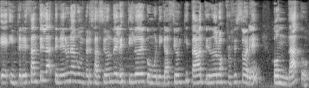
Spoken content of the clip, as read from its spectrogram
eh, interesante la- tener una conversación del estilo de comunicación que estaban teniendo los profesores con datos.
